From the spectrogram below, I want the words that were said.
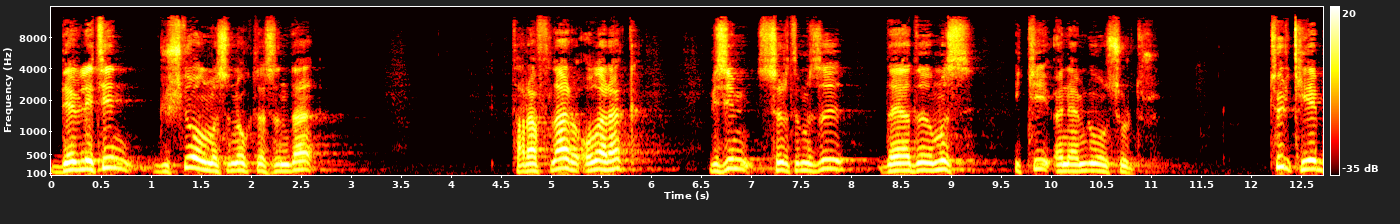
devletin güçlü olması noktasında taraflar olarak bizim sırtımızı dayadığımız iki önemli unsurdur. Türkiye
